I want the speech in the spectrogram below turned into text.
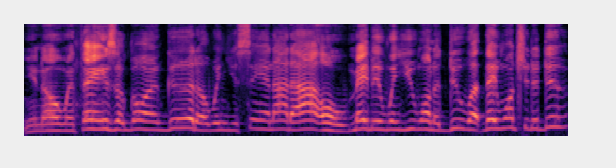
You know, when things are going good or when you're seeing eye to eye, or maybe when you want to do what they want you to do.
